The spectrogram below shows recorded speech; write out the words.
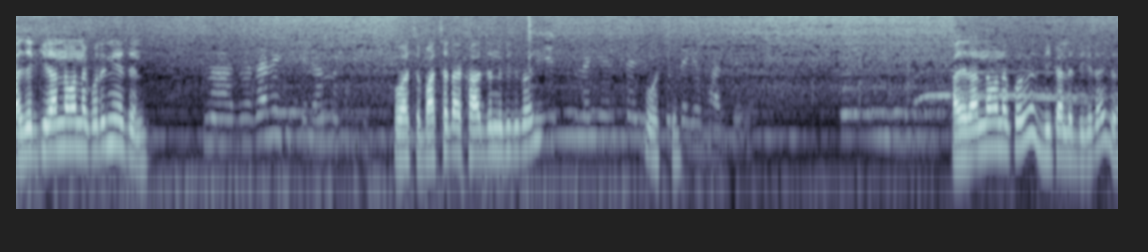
আজের কি রান্না বান্না করে নিয়েছেন। ও আচ্ছা বাচ্চাটা খাওয়ার জন্য কিছু করেন? ও আচ্ছা। আজ রান্না বান্না করবে বিকালের দিকে তাই তো?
